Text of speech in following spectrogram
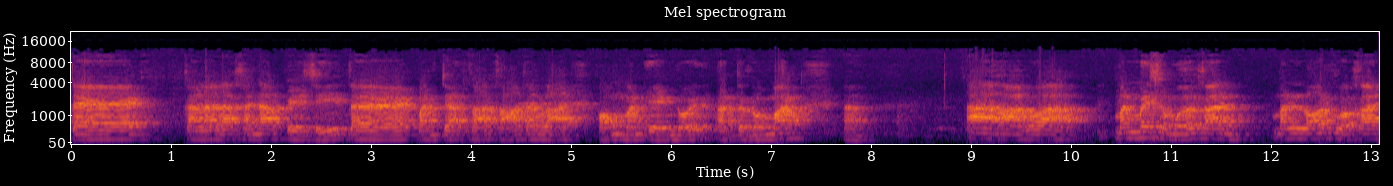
แต่กาลลัคนาเปสีแต่ปัญจสาขาทั้งหลายของมันเองโดยอัตโนมัติถ้าหากว่ามันไม่เสมอกัน มันร้อนกว่ากัน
